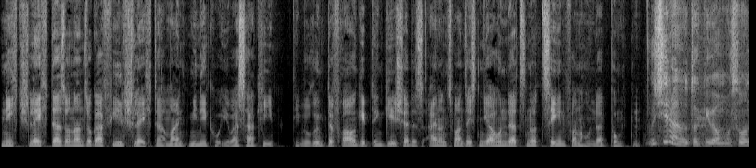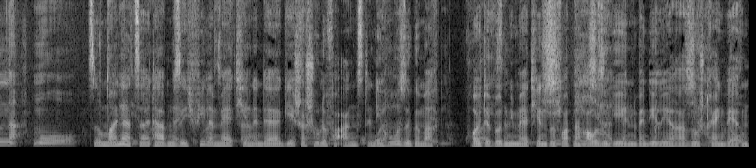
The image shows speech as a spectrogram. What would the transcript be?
Nicht schlechter, sondern sogar viel schlechter, meint Mineko Iwasaki. Die berühmte Frau gibt den Geisha des 21. Jahrhunderts nur 10 von 100 Punkten. Zu meiner Zeit haben sich viele Mädchen in der Geisha-Schule vor Angst in die Hose gemacht. Heute würden die Mädchen sofort nach Hause gehen, wenn die Lehrer so streng wären.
